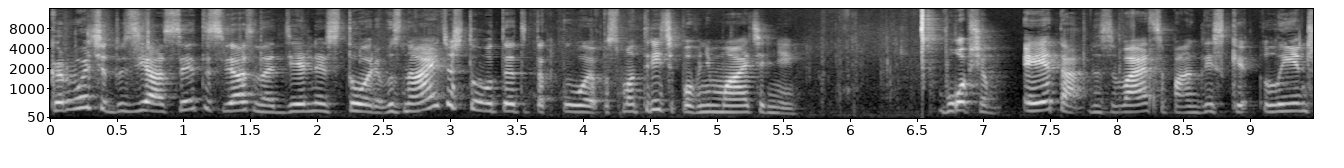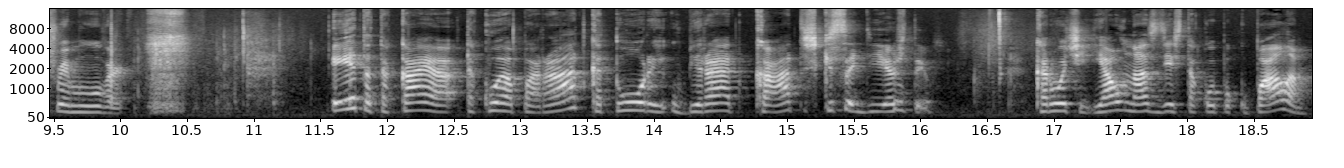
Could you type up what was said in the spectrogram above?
Короче, друзья, с этой связана отдельная история. Вы знаете, что вот это такое? Посмотрите повнимательней. В общем, это называется по-английски lint remover. Это такая, такой аппарат, который убирает катышки с одежды. Короче, я у нас здесь такой покупала.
